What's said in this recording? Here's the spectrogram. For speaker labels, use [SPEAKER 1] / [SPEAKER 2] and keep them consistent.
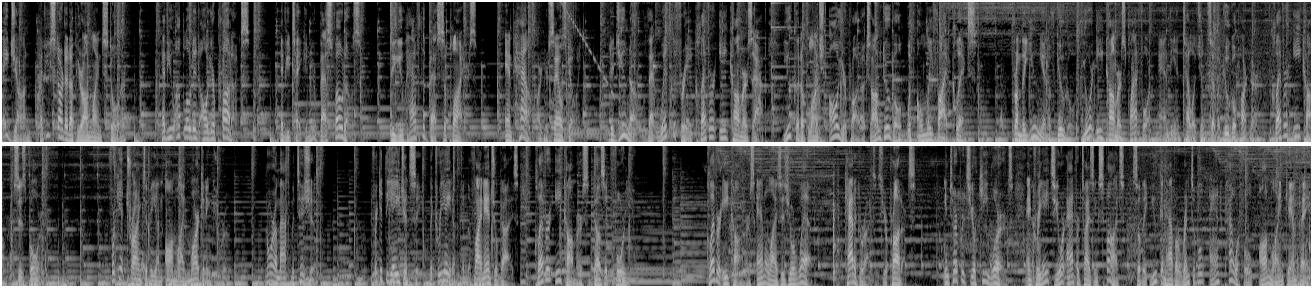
[SPEAKER 1] Hey John, have you started up your online store? Have you uploaded all your products? Have you taken your best photos? Do you have the best suppliers? And how are your sales going? Did you know that with the free Clever e-commerce app, you could have launched all your products on Google with only five clicks? From the union of Google, your e-commerce platform, and the intelligence of a Google partner, Clever e-commerce is born. Forget trying to be an online marketing guru, nor a mathematician. Forget the agency, the creative, and the financial guys. Clever e-commerce does it for you. Clever e-commerce analyzes your web, categorizes your products, interprets your keywords, and creates your advertising spots so that you can have a rentable and powerful online campaign.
